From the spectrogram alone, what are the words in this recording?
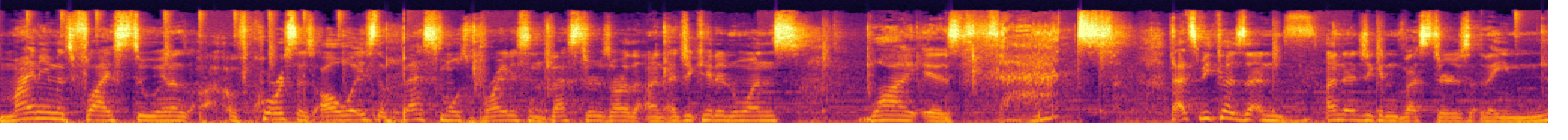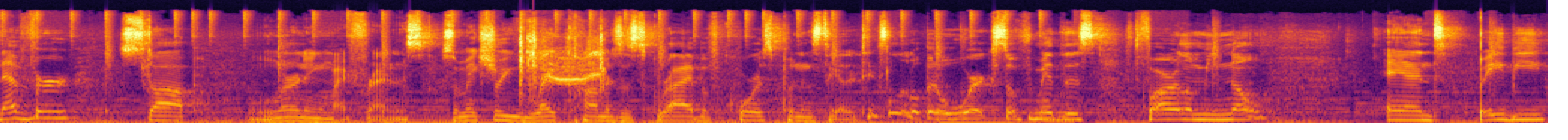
My name is Fly Stu, and uh, of course, as always, the best, most brightest investors are the uneducated ones. Why is that? That's because the uneducated investors, they never stop learning, my friends. So make sure you like, comment, subscribe. Of course, putting this together it takes a little bit of work. So if you made this far, let me know. And baby,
